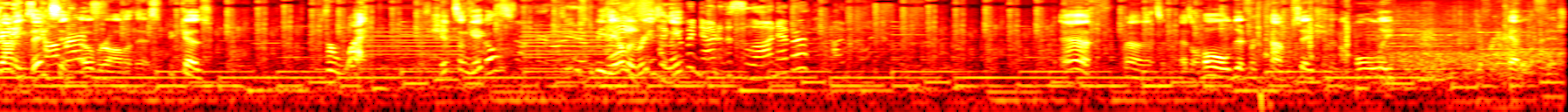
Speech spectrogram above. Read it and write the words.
Johnny Vincent over all of this. Because, for what? Shits and giggles? Seems to be the only reason Have they... you been down to the salon ever? I Ah, well, that's a, that's a whole different conversation and a wholly different kettle of fish.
